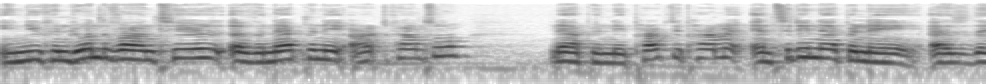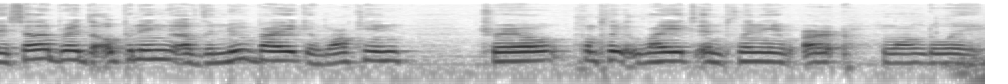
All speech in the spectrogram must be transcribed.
And you can join the volunteers of the Nappanee Arts Council, Nappanee Park Department, and City Nappanee as they celebrate the opening of the new bike and walking trail, complete with lights and plenty of art along the way.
